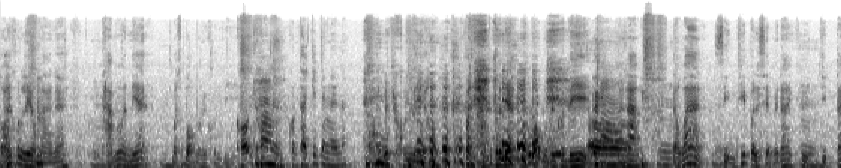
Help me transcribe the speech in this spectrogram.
ต่อให้คนเลวมานะ ถามว่าวันเนี้ยมันก็บอกมันเป็นคนดีขออีกครั้งหนึ่งคนไทยคิดยังไงนะต่อให้มันเป็นคนเลวปัญหาตัวเนี้ยมันก็บอกมันเป็นคนดีค่ะนะครับอืมแต่ว่าสิ่งที่ปฏิเสธไม่ได้คืออมจิตใต้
